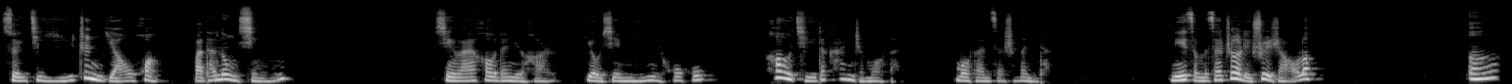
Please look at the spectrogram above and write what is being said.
随即一阵摇晃，把她弄醒。醒来后的女孩有些迷迷糊糊，好奇的看着莫凡。莫凡则是问她。你怎么在这里睡着了？嗯，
